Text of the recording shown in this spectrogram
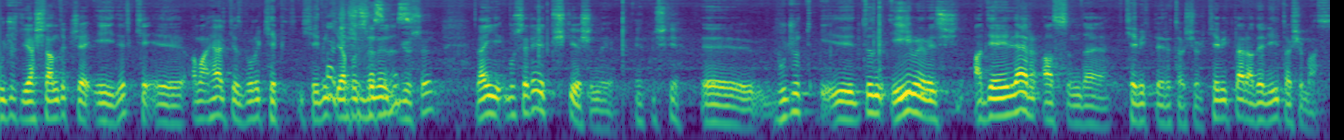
vücut yaşlandıkça eğilir ke, e, ama herkes bunu kepik, kemik Kaç yapısının göğsü. Ben bu sene 72 yaşındayım. 72. E, vücutun eğilmemesi için adeliler aslında kemikleri taşır. Kemikler adeliyi taşımaz.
